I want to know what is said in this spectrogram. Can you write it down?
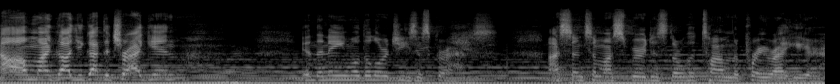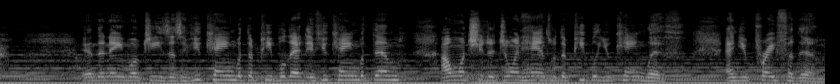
Oh my God, you got to try again. In the name of the Lord Jesus Christ, I sense in my spirit this is the time to pray right here in the name of Jesus. If you came with the people that, if you came with them, I want you to join hands with the people you came with and you pray for them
